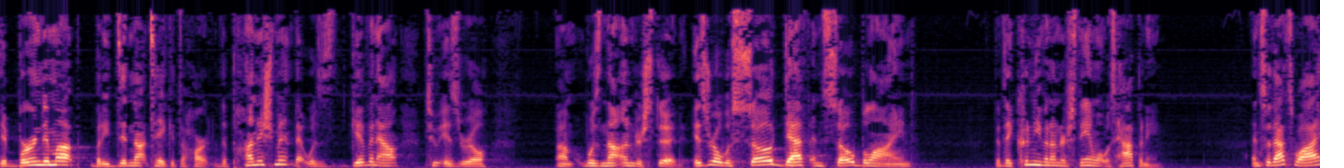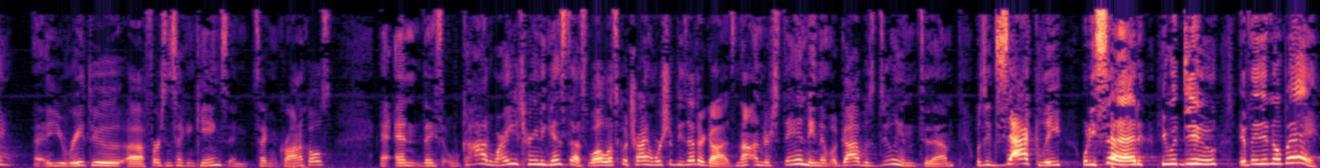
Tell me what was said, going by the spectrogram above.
It burned him up, but he did not take it to heart. The punishment that was given out to Israel um, was not understood. Israel was so deaf and so blind that they couldn't even understand what was happening. And so that's why uh, you read through uh, First and Second Kings and Second Chronicles, and, and they say, well, "God, why are you turning against us?" Well, let's go try and worship these other gods, not understanding that what God was doing to them was exactly what He said He would do if they didn't obey.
